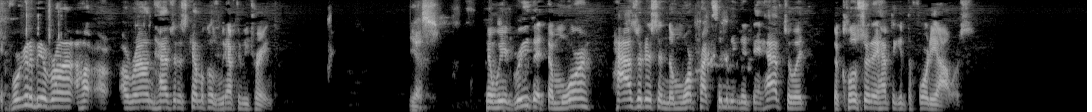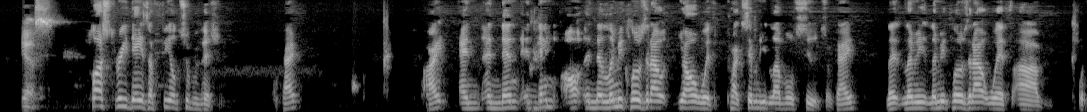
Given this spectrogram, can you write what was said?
If we're going to be around around hazardous chemicals, we have to be trained. Yes. Can we agree that the more hazardous and the more proximity that they have to it, the closer they have to get to 40 hours, Yes. plus three days of field supervision. Okay. All right, and and then and then all and then let me close it out, y'all, with proximity level suits. Okay, let, let me let me close it out with um with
